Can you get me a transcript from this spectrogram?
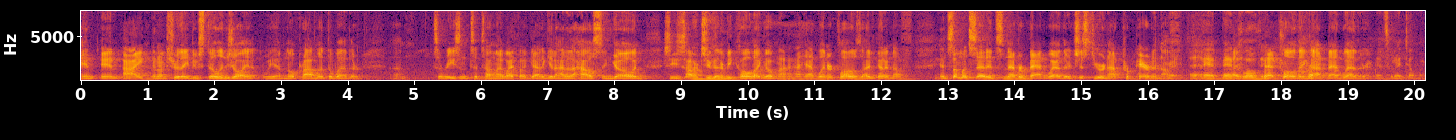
and, and I, and I'm sure they do, still enjoy it. We have no problem with the weather. Um, It's a reason to tell my wife I've got to get out of the house and go, and she's, aren't you gonna be cold? I go, "My- I have winter clothes, I've got enough. And someone said it's never bad weather, it's just you're not prepared enough. Right, bad, bad clothing. Bad clothing, not bad weather. That's what I tell my wife.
